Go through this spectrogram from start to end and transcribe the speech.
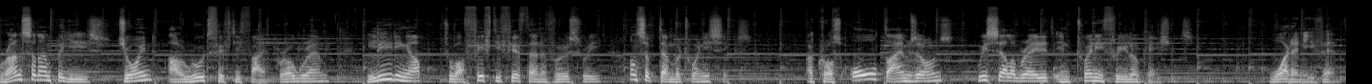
Randstad employees joined our Route 55 program leading up to our 55th anniversary on September 26. Across all time zones, we celebrated in 23 locations. What an event!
